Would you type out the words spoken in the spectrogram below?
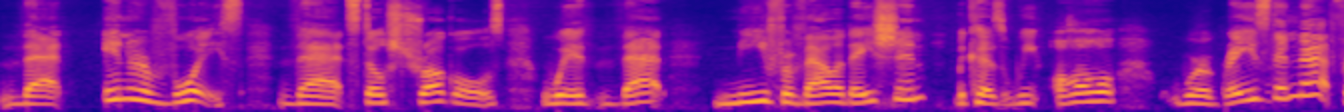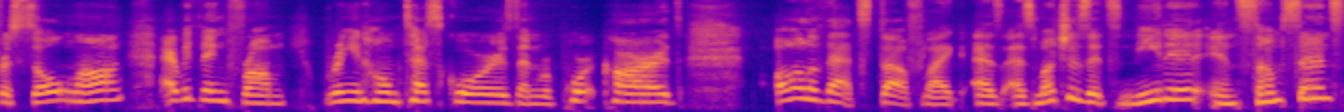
that inner voice that still struggles with that need for validation because we all were raised in that for so long. Everything from bringing home test scores and report cards, all of that stuff like as as much as it's needed in some sense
